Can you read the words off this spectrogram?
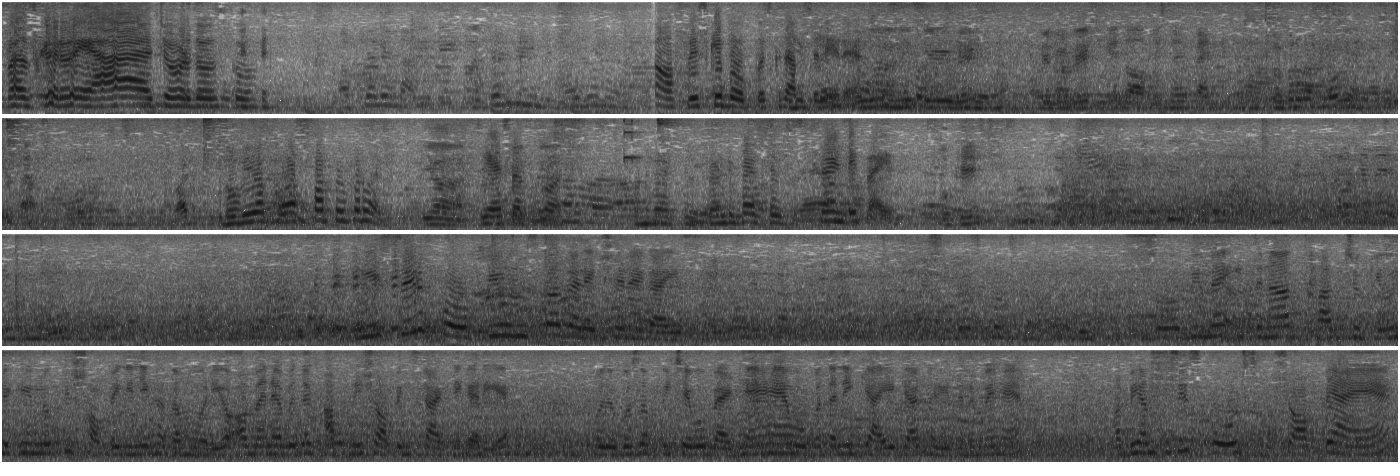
बस करो यार, छोड़ दो उसको। ऑफ़िस के पर्पज के हिसाब से ले रहे हैं। तो पर पेपर है yes of course twenty five sales twenty five okay ये सिर्फ़ परफ्यूम्स का कलेक्शन है गाइस सो so, अभी मैं इतना थक चुकी हूँ लेकिन इन लोग की शॉपिंग ही नहीं खत्म हो रही है और मैंने अभी तक अपनी शॉपिंग स्टार्ट नहीं करी है। वो देखो सब पीछे वो बैठे हैं वो पता नहीं क्या ही क्या खरीदने में है। अभी हम किसी स्पोर्ट्स शॉप पे आए हैं।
